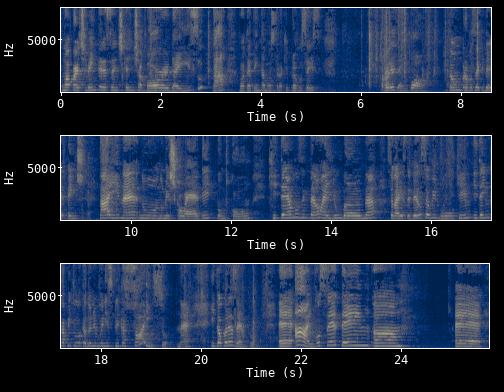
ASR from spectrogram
uma parte bem interessante que a gente aborda isso, tá? Vou até tentar mostrar aqui pra vocês. Por exemplo, ó. Então, pra você que de repente tá aí, né, no, no mysticalweb.com, que temos então aí um banda, você vai receber o seu e-book e tem um capítulo que a Dona Ivani explica só isso, né? Então, por exemplo, é, ah, você tem. Hum, é,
